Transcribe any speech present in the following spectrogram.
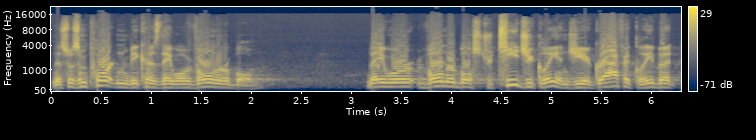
This was important because they were vulnerable. They were vulnerable strategically and geographically, but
